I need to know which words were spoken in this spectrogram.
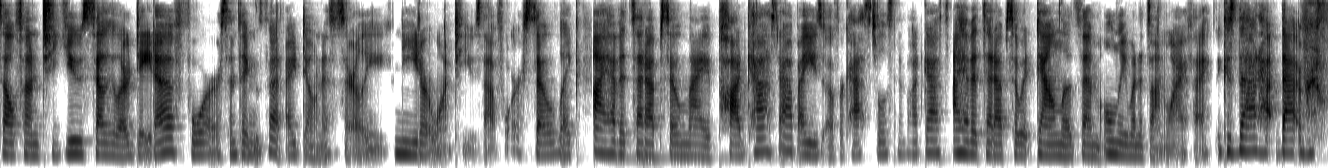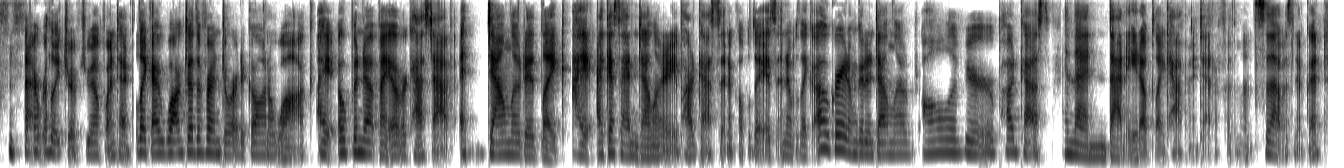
cell phone to use cellular data for some things that I don't necessarily need or want to use that for. So, like, I have it set up so my podcast app, I use Overcast to listen to podcasts. I have it set up so it downloads them only when it's on Wi-Fi because that that that really tripped me up one time. Like, I walked out the front door to go on a walk. I opened up my Overcast app and downloaded like I, I guess I hadn't downloaded any podcasts in a couple days, and it was like, oh great, I'm going to download all of your podcasts, and then that ate up like half my data for the month, so that was no good.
